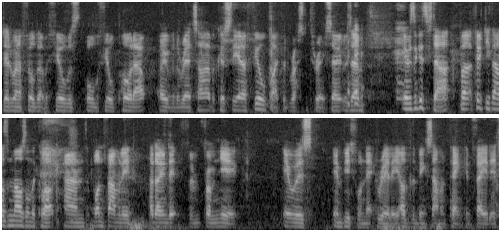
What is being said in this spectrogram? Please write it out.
did when I filled it up with fuel was all the fuel poured out over the rear tyre because the uh, fuel pipe had rusted through. So it was um, it was a good start. But 50,000 miles on the clock, and one family had owned it from, from new. It was in beautiful nick, really, other than being salmon pink and faded,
